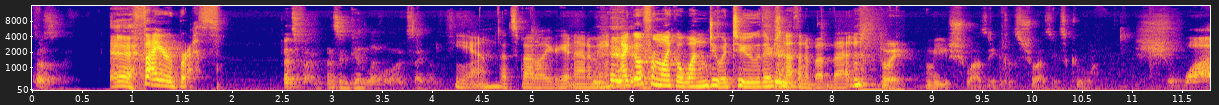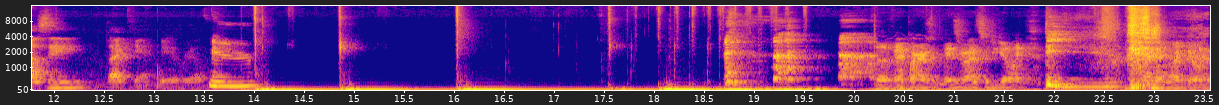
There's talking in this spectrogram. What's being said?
Close. eh. Fire breath. That's fine. That's a good level of excitement. Yeah, that's about all you're getting out of me. I go from like a one to a two. There's nothing above that. Oh wait, let me use Schwazi because Schwazi is cool. Schwazi? That can't be a real thing. The vampires with laser eyes, so you go like, and then like go into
